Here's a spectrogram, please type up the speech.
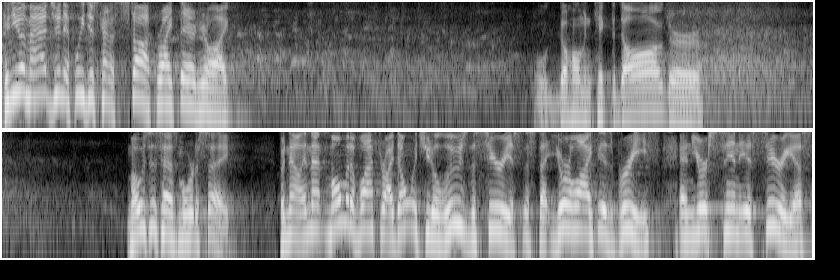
Can you imagine if we just kind of stopped right there and you're like, we'll go home and kick the dog or. Moses has more to say. But now, in that moment of laughter, I don't want you to lose the seriousness that your life is brief and your sin is serious.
